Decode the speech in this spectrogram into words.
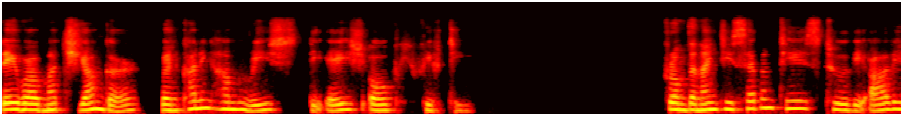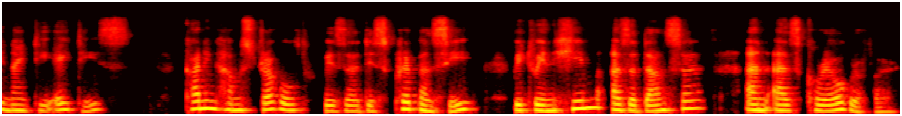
they were much younger when Cunningham reached the age of 50. From the 1970s to the early 1980s, Cunningham struggled with a discrepancy between him as a dancer and as choreographer.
